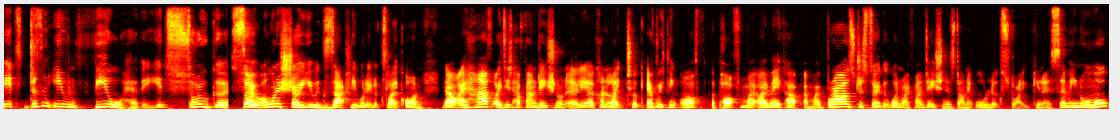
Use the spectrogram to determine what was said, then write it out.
it doesn't even feel heavy. It's so good. So I want to show you exactly what it looks like on. Now I have, I did have foundation on earlier. I kind of like took everything off apart from my eye makeup and my brows just so that when my foundation is done, it all looks like, you know, semi-normal.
